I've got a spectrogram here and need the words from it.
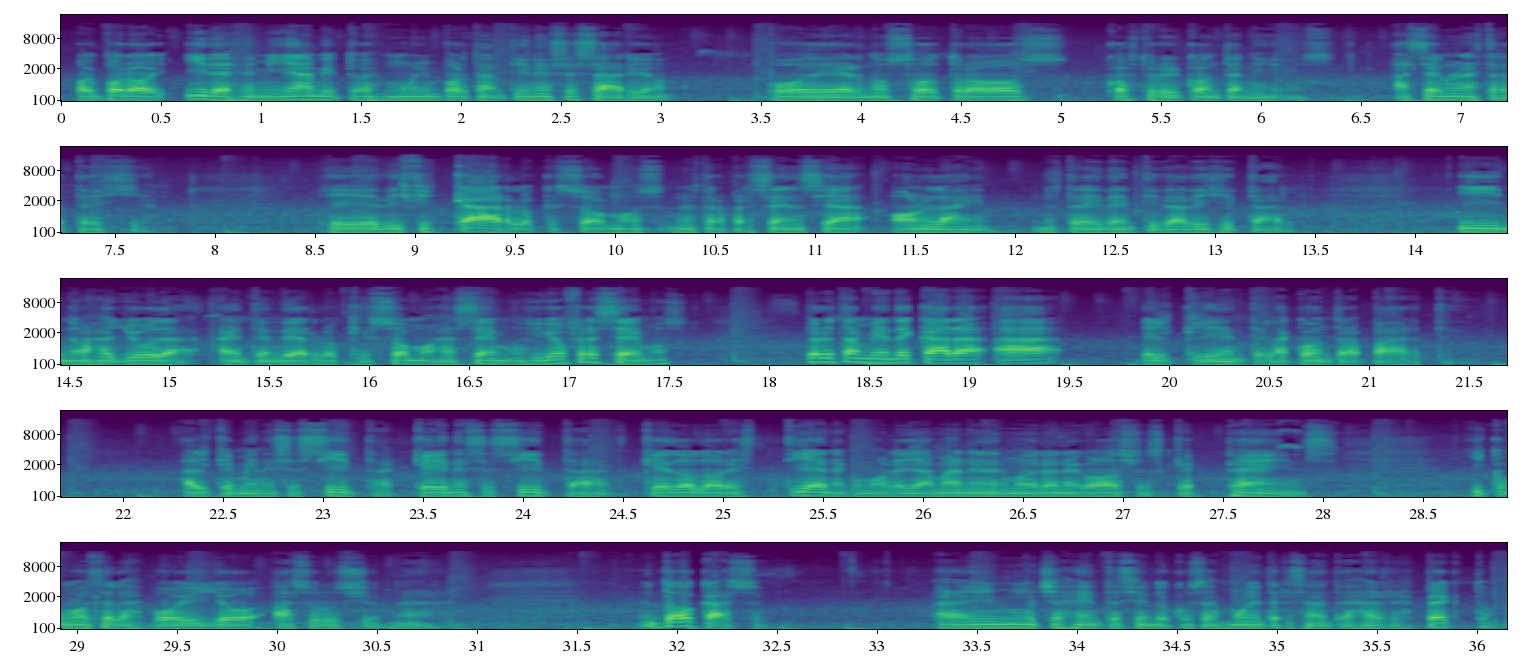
Hoy por hoy y desde mi ámbito es muy importante y necesario poder nosotros construir contenidos, hacer una estrategia, edificar lo que somos, nuestra presencia online, nuestra identidad digital. Y nos ayuda a entender lo que somos, hacemos y ofrecemos, pero también de cara a el cliente, la contraparte, al que me necesita, qué necesita, qué dolores tiene, como le llaman en el modelo de negocios, qué pains, y cómo se las voy yo a solucionar. En todo caso, hay mucha gente haciendo cosas muy interesantes al respecto,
